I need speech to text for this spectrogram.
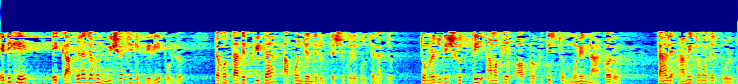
এদিকে, এই কাফেলা যখন মিশর থেকে বেরিয়ে পড়ল, তখন তাদের পিতা আপনজনদের উদ্দেশ্য করে বলতে লাগল, তোমরা যদি সত্যিই আমাকে অপ্রকৃতিস্থ মনে না করো, তাহলে আমি তোমাদের বলব,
